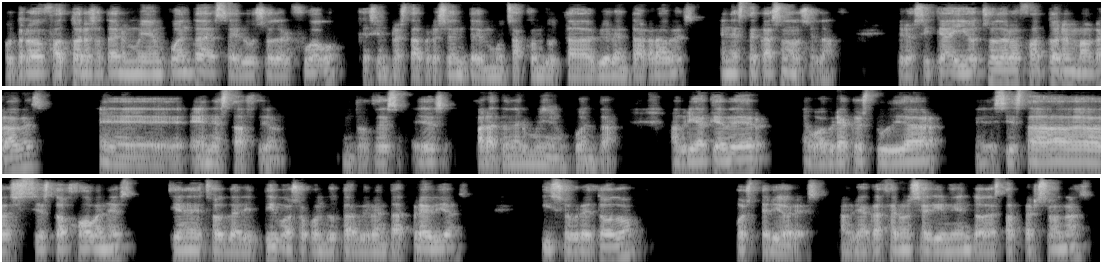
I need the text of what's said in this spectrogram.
Otros factores a tener muy en cuenta es el uso del fuego, que siempre está presente en muchas conductas violentas graves. En este caso no se da, pero sí que hay 8 de los factores más graves eh, en esta acción. Entonces es para tener muy en cuenta. Habría que ver o habría que estudiar si, estas, si estos jóvenes tienen hechos delictivos o conductas violentas previas y sobre todo posteriores. Habría que hacer un seguimiento de estas personas,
